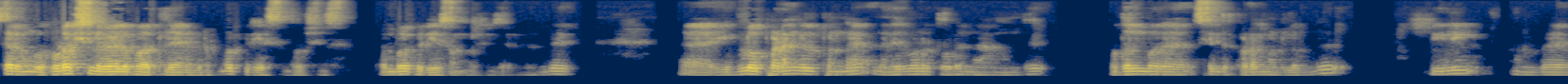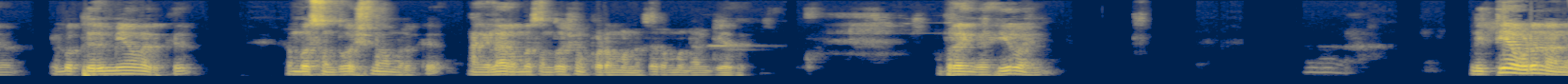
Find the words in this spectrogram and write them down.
சார் உங்கள் ப்ரொடக்ஷனில் வேலை பார்த்ததுல எனக்கு ரொம்ப பெரிய சந்தோஷம் சார். ரொம்ப பெரிய சந்தோஷம் சார். இது வந்து இவ்வளோ படங்கள் பண்ண இந்த நிறுவனத்தோடு நான் வந்து முதல் முறை சேர்ந்த படம் பண்ணல வந்து ஃபீலிங் ரொம்ப ரொம்ப பெருமையாகவும் இருக்குது ரொம்ப சந்தோஷமாகவும் இருக்குது நாங்கள் எல்லாம் ரொம்ப சந்தோஷமாக படம் பண்ணோம் சார். ரொம்ப நன்றி அது. அப்புறம் எங்கள் ஹீரோயின் நித்யாவோட நான்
